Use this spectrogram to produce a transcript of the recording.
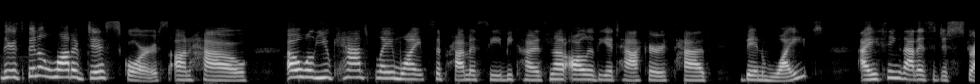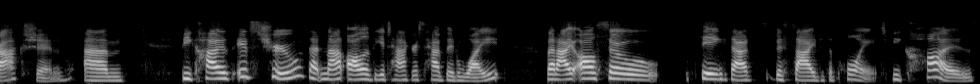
There's been a lot of discourse on how, oh, well, you can't blame white supremacy because not all of the attackers have been white. I think that is a distraction. Um, because it's true that not all of the attackers have been white, but I also think that's beside the point because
